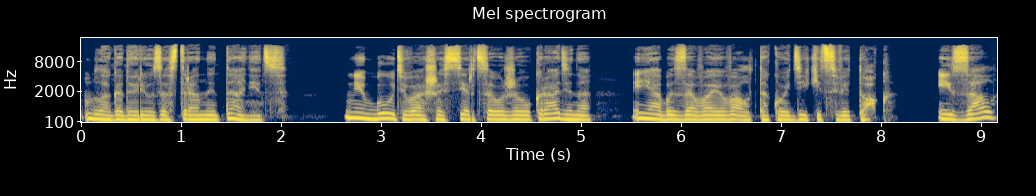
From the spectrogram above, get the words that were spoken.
«Благодарю за странный танец. Не будь ваше сердце уже украдено, я бы завоевал такой дикий цветок. И зал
